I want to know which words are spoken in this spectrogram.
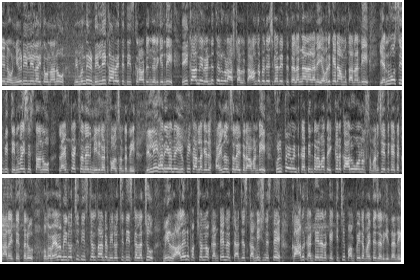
నేను న్యూఢిల్లీలో అయితే ఉన్నాను. మీ ముందు ఢిల్లీ కార్ అయితే తీసుకురావడం జరిగింది. ఈ కార్ని రెండు తెలుగు రాష్ట్రాలలో ఆంధ్రప్రదేశ్ కానీ తెలంగాణ కానీ ఎవరికైనా అమ్ముతానండి. ఎన్ఓసి విత్ ఇన్వైస్ ఇస్తాను. లైఫ్ ట్యాక్స్ అనేది మీరు కట్టుకోవాల్సి ఉంటుంది. ఢిల్లీ హర్యానా యూపీ కార్లకు అయితే ఫైనల్స్ అయితే రావండి. ఫుల్ పేమెంట్ కట్టిన తర్వాత ఇక్కడ కారు ఓనర్స్ మన చేతికి అయితే కారు అయితే ఇస్తారు. ఒకవేళ మీరు వచ్చి తీసుకెళ్తా అంటే మీరు వచ్చి తీసుకెళ్ళొచ్చు మీరు రాలేని పక్షంలో కంటైనర్ ఛార్జెస్ కమిషన్ ఇస్తే కారు కంటైనర్కి ఎక్కించి పంపించడం అయితే జరిగిందండి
